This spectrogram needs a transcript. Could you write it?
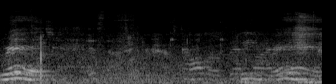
red. We red.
